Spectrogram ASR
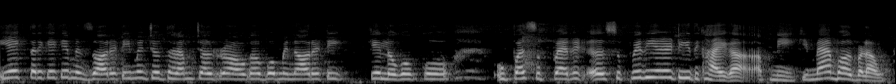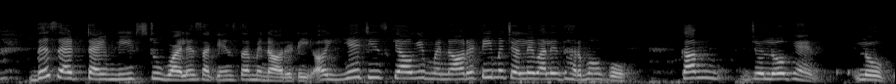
ये एक तरीके के मेजॉरिटी में जो धर्म चल रहा होगा, वो मिनॉरिटी के लोगों को ऊपर सुपेरियरिटी दिखाएगा अपनी, कि मैं बहुत बड़ा हूँ। This at time leads to violence against the minority और ये चीज़ क्या होगी? मिनॉरिटी में चलने वाले धर्मों को कम जो लोग हैं लोग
